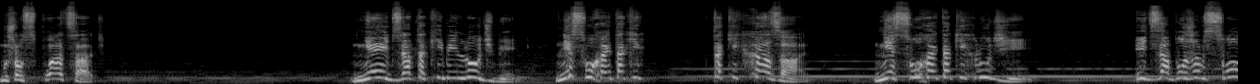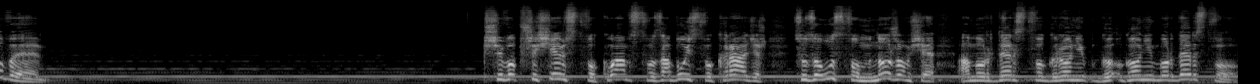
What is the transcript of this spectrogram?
muszą spłacać. Nie idź za takimi ludźmi. Nie słuchaj takich, takich kazań. Nie słuchaj takich ludzi. Idź za Bożym Słowem. Krzywoprzysięstwo, kłamstwo, zabójstwo, kradzież, cudzołóstwo mnożą się, a morderstwo goni, go, goni morderstwo.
